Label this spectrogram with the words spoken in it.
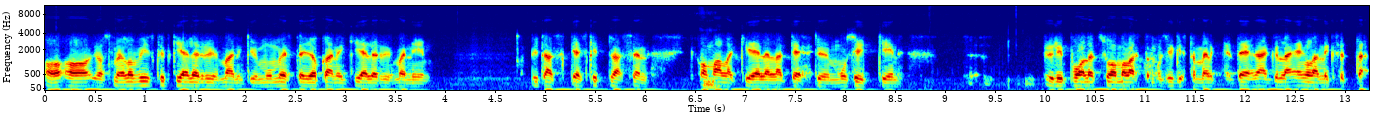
o, o, jos meillä on 50 kieliryhmää, niin kyllä mun mielestä jokainen kieliryhmä niin pitäisi keskittyä sen omalla kielellä tehtyyn musiikkiin – yli puolet suomalaista musiikista melkein tehdään kyllä englanniksi, että,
